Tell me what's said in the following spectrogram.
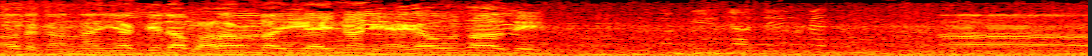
ਆਹ ਦੁਕਾਨਾਂ ਜੀ ਅੱਗੇ ਦਾ ਬਾਲਾ ਹੁੰਦਾ ਸੀ ਇੰਨਾ ਨਹੀਂ ਹੈਗਾ ਉਸ ਸਾਲ ਤੇ। ਹਾਂ।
